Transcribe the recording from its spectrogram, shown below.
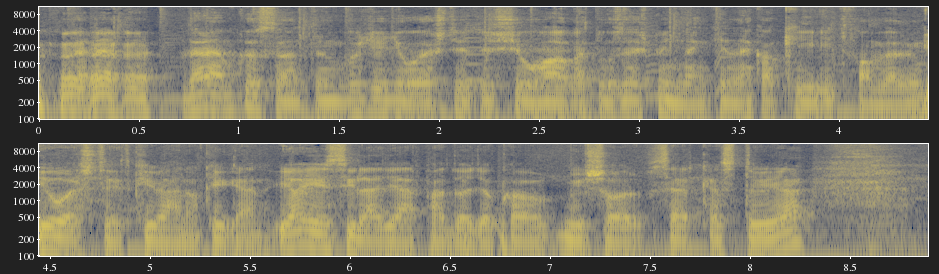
De, de nem köszöntünk, úgyhogy jó estét és jó hallgatózás mindenkinek, aki itt van velünk. Jó estét kívánok, igen. Ja, én Szilágy Árpád vagyok a műsor szerkesztője.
